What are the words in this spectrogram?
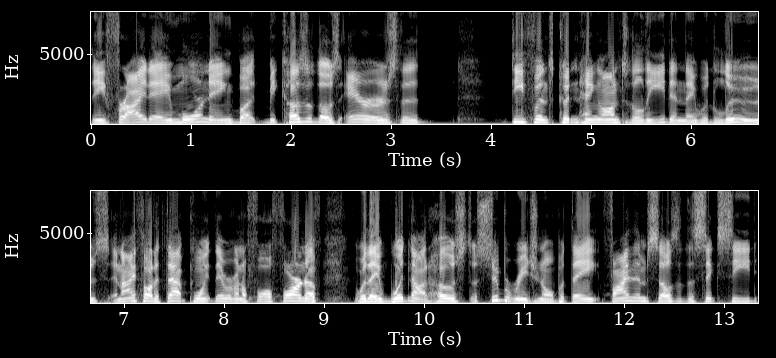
the Friday morning, but because of those errors, the defense couldn't hang on to the lead and they would lose. And I thought at that point they were going to fall far enough where they would not host a super regional, but they find themselves at the sixth seed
